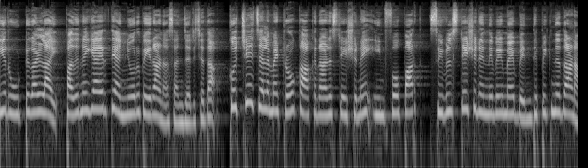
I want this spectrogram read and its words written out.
ഈ റൂട്ടുകളിലായി പതിനയ്യായിരത്തി അഞ്ഞൂറ് പേരാണ് സഞ്ചരിച്ചത്. കൊച്ചി ജലമെട്രോ കാക്കനാട് സ്റ്റേഷനെ ഇൻഫോ പാർക്ക് സിവിൽ സ്റ്റേഷൻ എന്നിവയുമായി ബന്ധിപ്പിക്കുന്നതാണ്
